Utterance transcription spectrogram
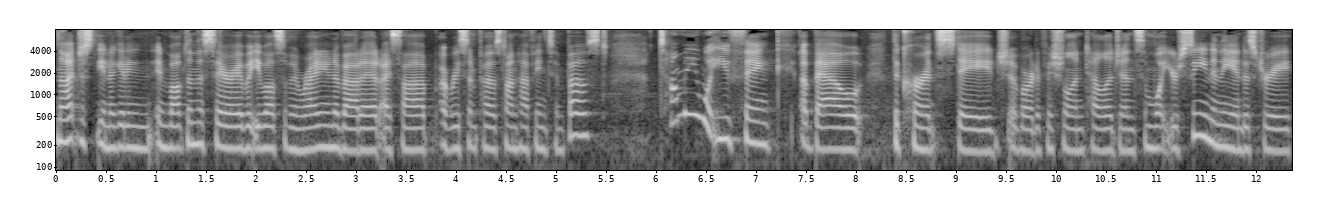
not just you know getting involved in this area, but you've also been writing about it. I saw a recent post on Huffington Post. Tell me what you think about the current stage of artificial intelligence and what you're seeing in the industry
